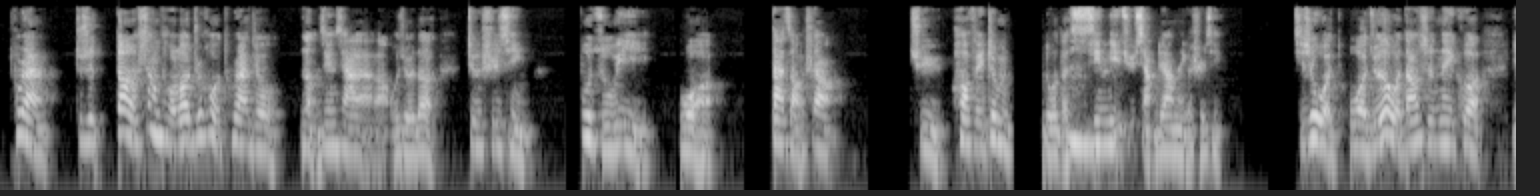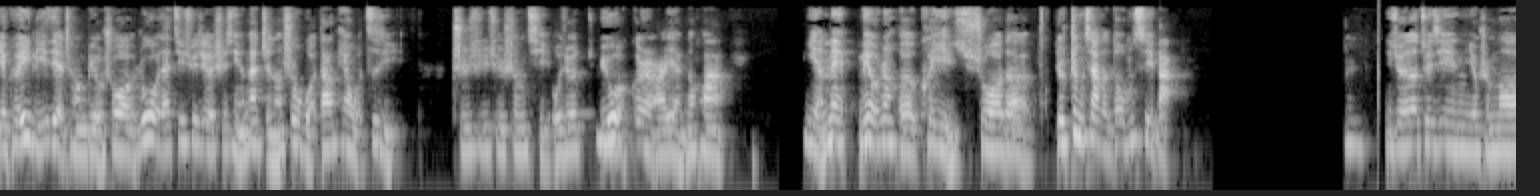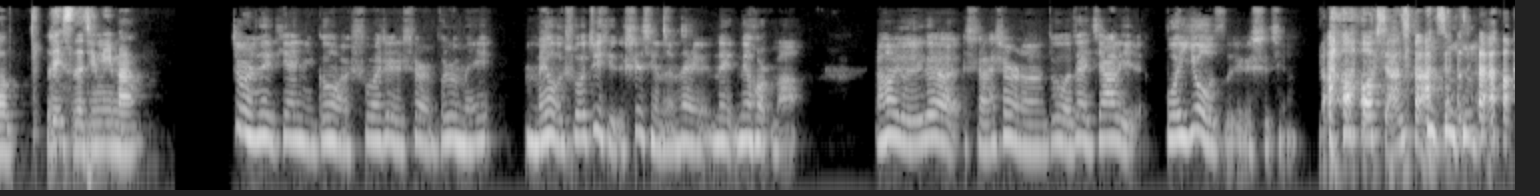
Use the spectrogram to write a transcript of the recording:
突然就是到了上头了之后，突然就冷静下来了。我觉得这个事情不足以我大早上去耗费这么多的心力去想这样的一个事情。其实我我觉得我当时那一刻也可以理解成，比如说，如果我再继续这个事情，那只能是我当天我自己持续去生气。我觉得于我个人而言的话，也没没有任何可以说的就正向的东西吧。嗯，你觉得最近有什么类似的经历吗？就是那天你跟我说这事儿，不是没没有说具体的事情的那那那会儿吗？然后有一个啥事儿呢？就我在家里。剥柚子这个事情，哦，想起来了，想起来了，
